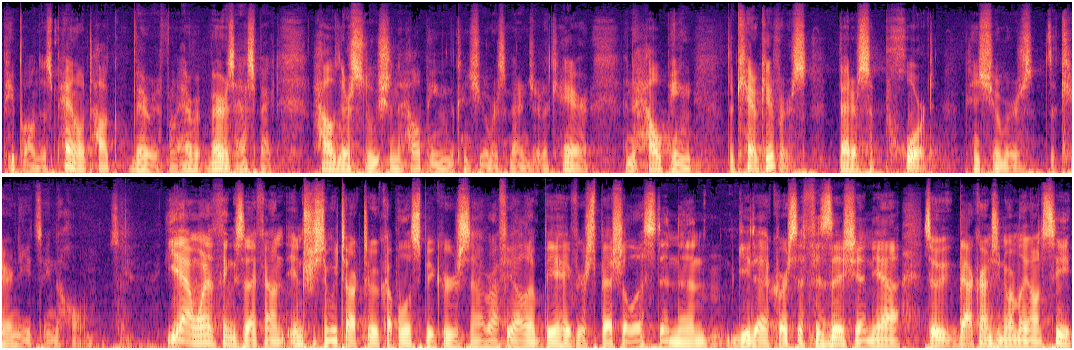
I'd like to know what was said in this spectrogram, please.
people on this panel talk very from various aspects how their solution helping the consumers manage their care and helping the caregivers better support consumers the care needs in the home. So. Yeah, one of the things that I found interesting, we talked to a couple of speakers, uh, Rafaela, behavior specialist, and then mm -hmm. Gita, of course, a physician. Yeah, so backgrounds you normally don't see.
